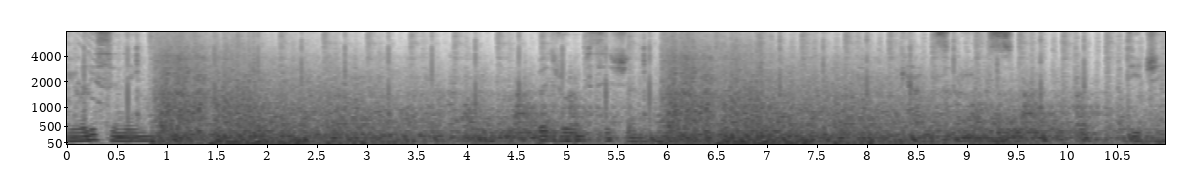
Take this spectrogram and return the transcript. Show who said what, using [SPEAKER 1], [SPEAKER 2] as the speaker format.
[SPEAKER 1] You're listening. Bedroom Session.
[SPEAKER 2] Casimir's
[SPEAKER 1] DJ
